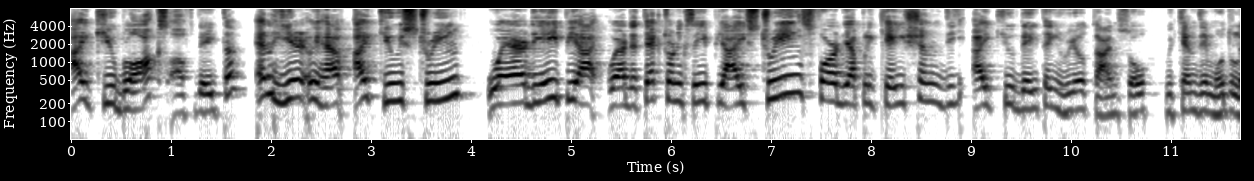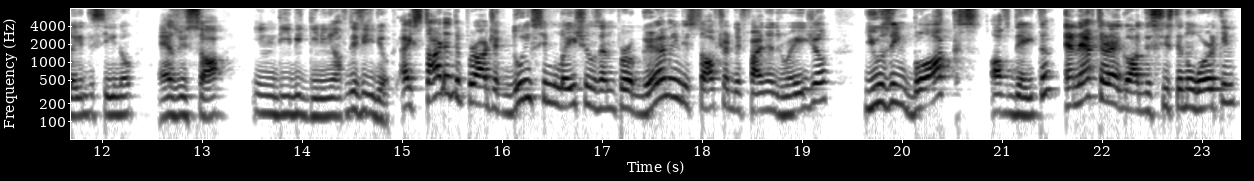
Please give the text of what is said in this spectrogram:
IQ blocks of data, and here we have IQ string, where the API, where the Tektronix API strings for the application the IQ data in real time, so we can demodulate the signal as we saw in the beginning of the video. I started the project doing simulations and programming the software-defined radio using blocks of data. And after I got the system working,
